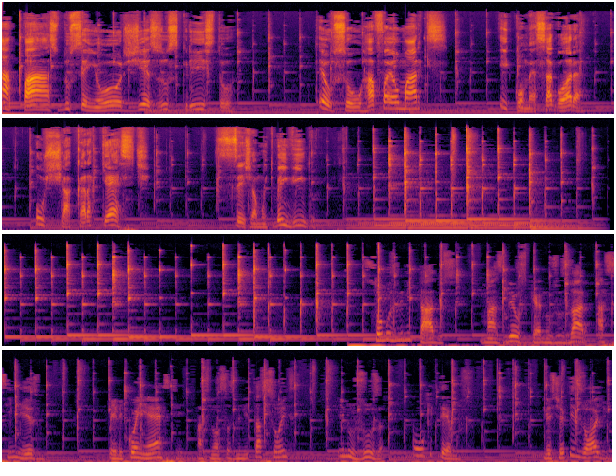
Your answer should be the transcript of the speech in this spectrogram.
A paz do Senhor Jesus Cristo. Eu sou o Rafael Marques e começa agora o Chácara Cast. Seja muito bem-vindo. Somos limitados, mas Deus quer nos usar assim mesmo. Ele conhece as nossas limitações e nos usa com o que temos. Neste episódio,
